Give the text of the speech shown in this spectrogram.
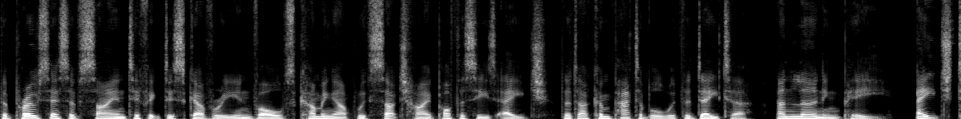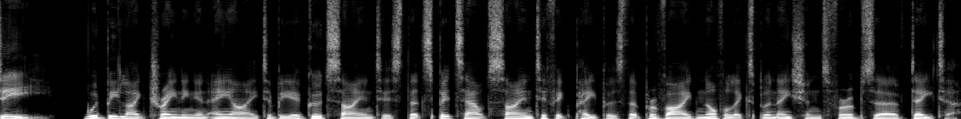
The process of scientific discovery involves coming up with such hypotheses H that are compatible with the data, and learning P, HD, would be like training an AI to be a good scientist that spits out scientific papers that provide novel explanations for observed data,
